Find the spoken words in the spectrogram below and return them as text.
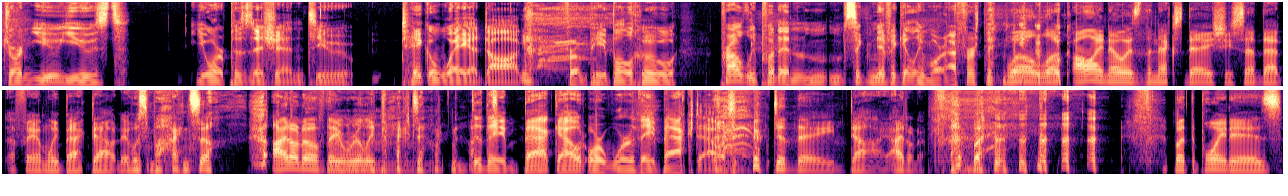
Jordan, you used your position to take away a dog from people who probably put in significantly more effort than Well, you. look, all I know is the next day she said that a family backed out and it was mine. So I don't know if they really hmm. backed out Did they back out or were they backed out? did they die. I don't know. But but the point is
